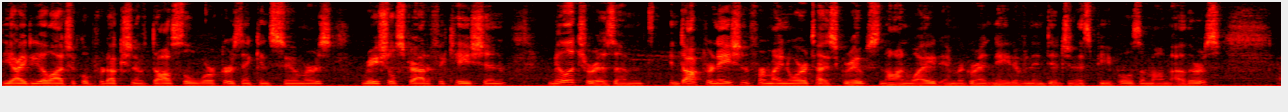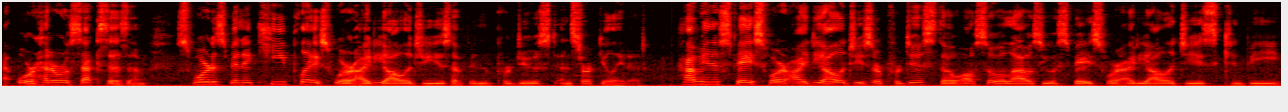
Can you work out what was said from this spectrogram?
the ideological production of docile workers and consumers, racial stratification, militarism, indoctrination for minoritized groups, non white, immigrant, native, and indigenous peoples, among others, or heterosexism. Sport has been a key place where ideologies have been produced and circulated. Having a space where ideologies are produced, though, also allows you a space where ideologies can be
